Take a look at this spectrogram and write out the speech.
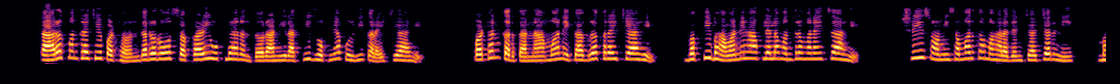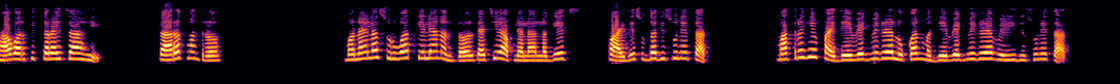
तारक मंत्राचे पठण दररोज सकाळी उठल्यानंतर आणि रात्री झोपण्यापूर्वी करायचे आहे. पठण करताना मन एकाग्र करायचे आहे. भक्तिभावाने हा आपल्याला मंत्र म्हणायचा आहे. श्री स्वामी समर्थ महाराजांच्या चरणी भाव अर्पित करायचा आहे. तारक मंत्र म्हणायला सुरुवात केल्यानंतर त्याचे आपल्याला लगेच फायदे सुद्धा दिसून येतात. मात्र हे फायदे वेगवेगळ्या लोकांमध्ये वेगवेगळ्या वेळी दिसून येतात.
